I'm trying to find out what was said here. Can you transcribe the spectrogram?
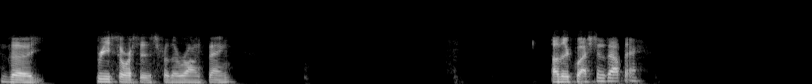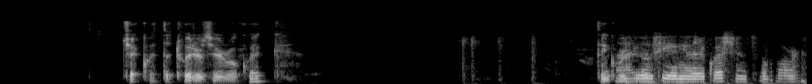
the resources for the wrong thing. Other questions out there? Check with the Twitters here real quick. Think we're I good. don't see any other questions so far.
